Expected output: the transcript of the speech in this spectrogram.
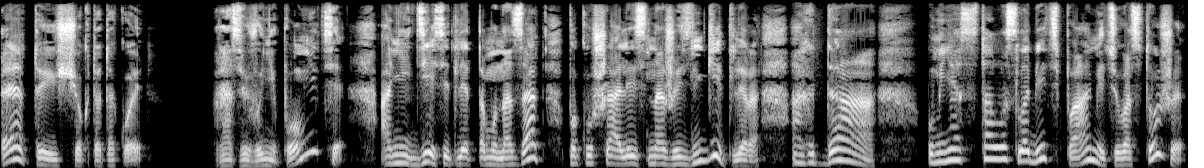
«Это еще кто такой?» Разве вы не помните? Они десять лет тому назад покушались на жизнь Гитлера. Ах, да, у меня стала слабеть память. У вас тоже?»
